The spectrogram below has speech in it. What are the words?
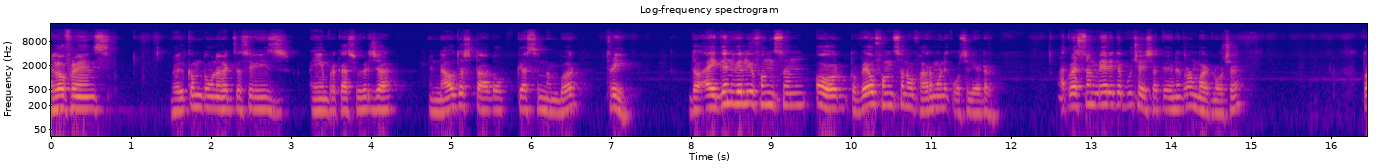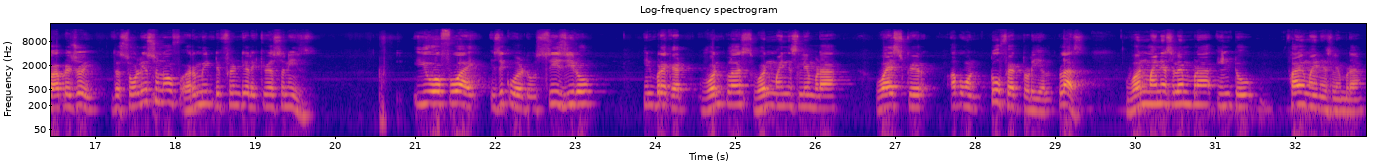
Hello friends, welcome to our lecture series. I am Prakash Virja and now the start of question number 3. The eigenvalue function or the wave function of harmonic oscillator. આ question બે રીતે પૂછાઈ શકે અને ત્રણ માર્કનો છે તો આપણે જોઈ the solution of Hermite differential equation is u of y is equal to c0 in bracket 1 plus 1 minus lambda y square upon 2 factorial plus 1 minus lambda into 5 minus lambda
